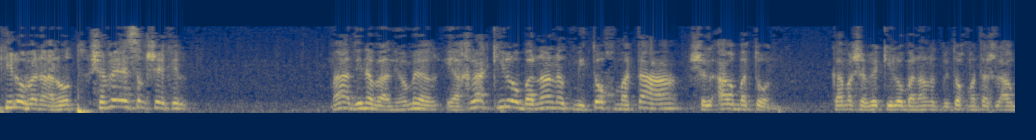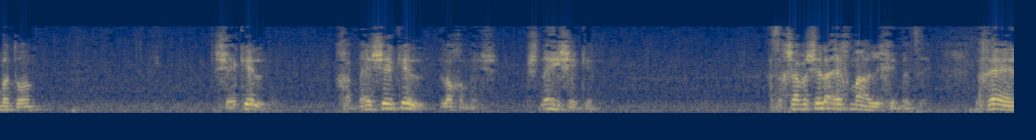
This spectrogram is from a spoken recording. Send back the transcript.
קילו בננות שווה עשר שקל. מה הדין אבל? אני אומר, היא אכלה קילו בננות מתוך מטע של ארבע טון. כמה שווה קילו בננות מתוך מטע של ארבע טון? שקל? חמש שקל? לא חמש. שני שקל. אז עכשיו השאלה איך מעריכים את זה. לכן,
